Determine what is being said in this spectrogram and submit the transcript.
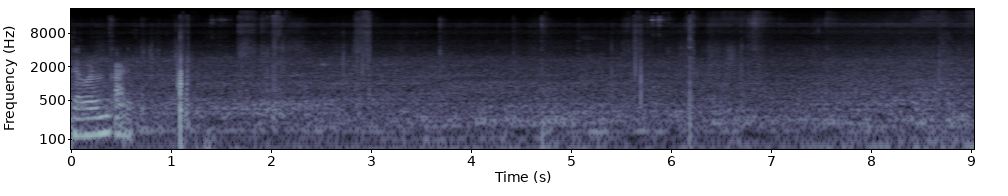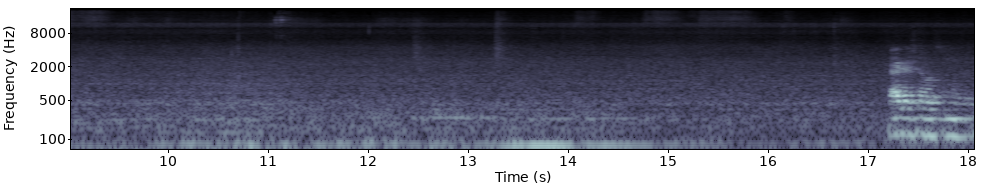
जवळून काढ काय कशापासून होतं?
